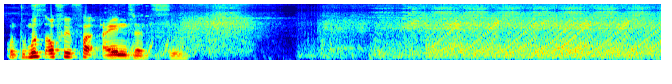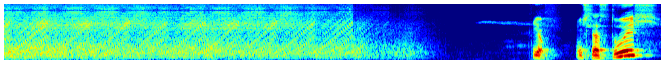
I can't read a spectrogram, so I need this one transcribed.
Und du musst auf jeden Fall einsetzen. Ja, ich lass durch.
